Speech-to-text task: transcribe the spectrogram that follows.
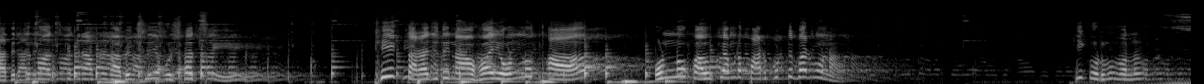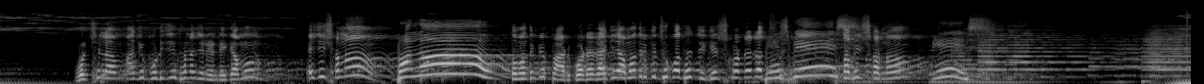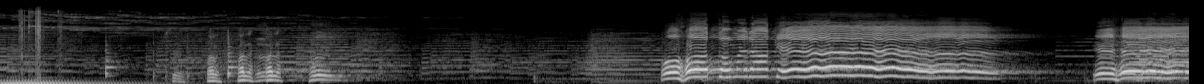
যাদের জন্য আজকে দিনে আমরা নাবিক সিঁড়ে বসে আছি ঠিক তারা যদি না হয় অন্যথা অন্য কাউকে আমরা পার করতে পারব না। কি করব বলো? বলছিলাম আগে পরিচয়খানা জেনে নেই কেমন? এই যে শোনো বলো। তোমাদেরকে পার করার আগে আমাদের কিছু কথা জিজ্ঞেস করার আছে। বেশ বেশ। তবে শোনো। বেশ। ওহো তোমরা কে এহে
